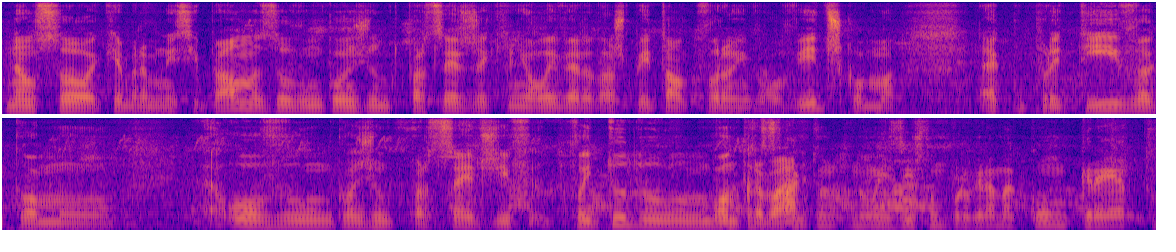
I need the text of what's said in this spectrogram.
não só a Câmara Municipal, mas houve um conjunto de parceiros aqui em Oliveira do Hospital que foram envolvidos, como a cooperativa, como houve um conjunto de parceiros e foi tudo um bom trabalho. De facto, não existe um programa concreto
